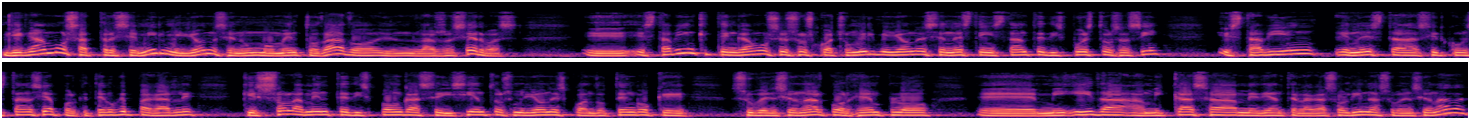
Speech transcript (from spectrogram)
llegamos a 13 mil millones en un momento dado en las reservas. Eh, está bien que tengamos esos 4 mil millones en este instante dispuestos así. Está bien en esta circunstancia porque tengo que pagarle que solamente disponga 600 millones cuando tengo que subvencionar, por ejemplo, eh, mi ida a mi casa mediante la gasolina subvencionada.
